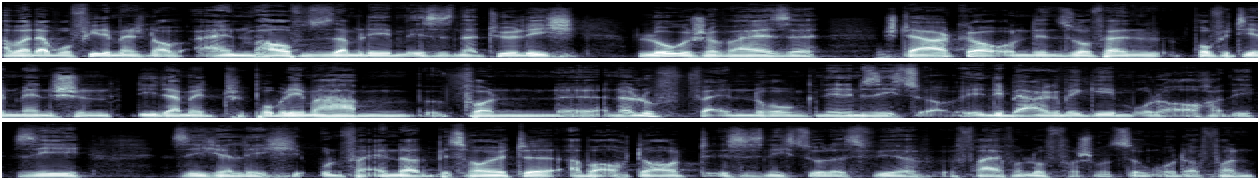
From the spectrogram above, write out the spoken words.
aber da wo viele Menschen auf einem Haufen zusammenleben, ist es natürlich logischerweise stärker und insofern profitieren Menschen, die damit Probleme haben von äh, einer Luftveränderung, indem sie sich in die Berge begeben oder auch an die See sicherlich unverändert bis heute, aber auch dort ist es nicht so, dass wir frei von Luftverschmutzung oder von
